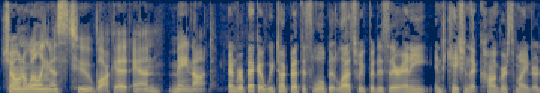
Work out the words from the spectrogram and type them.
shown a willingness to block it and may not. And Rebecca, we talked about this a little bit last week, but is there any indication that Congress might, or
